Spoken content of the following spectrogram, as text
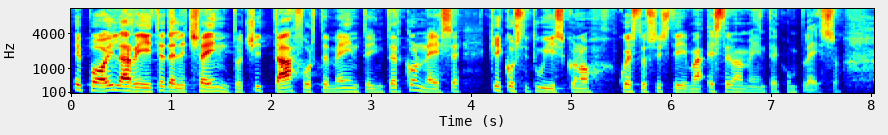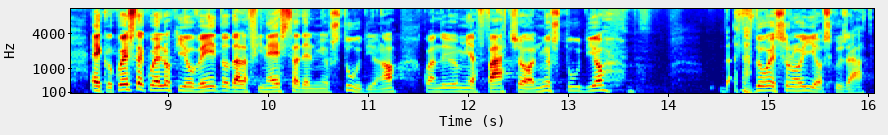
e poi la rete delle cento città fortemente interconnesse che costituiscono questo sistema estremamente complesso. Ecco, questo è quello che io vedo dalla finestra del mio studio. No? Quando io mi affaccio al mio studio, da, dove sono io, scusate,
